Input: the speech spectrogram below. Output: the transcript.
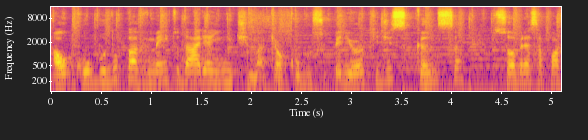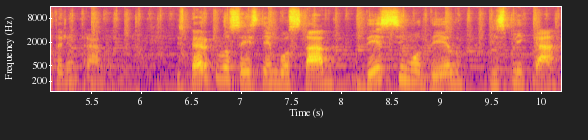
ao cubo do pavimento da área íntima, que é o cubo superior que descansa sobre essa porta de entrada. Espero que vocês tenham gostado desse modelo de explicar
